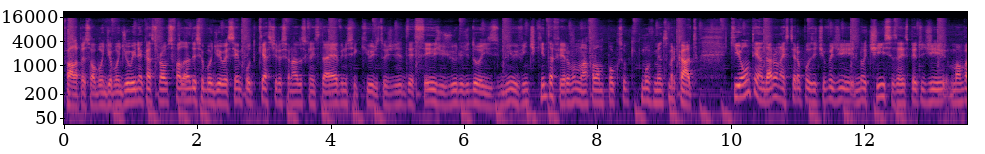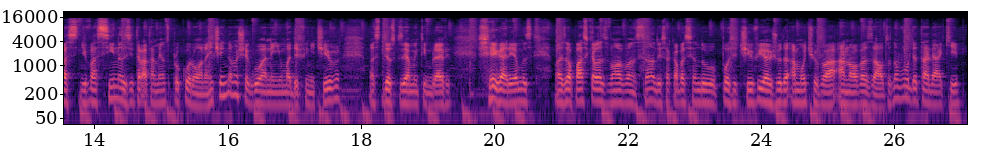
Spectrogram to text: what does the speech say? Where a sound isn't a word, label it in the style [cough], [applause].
Fala pessoal, bom dia, bom dia. William Castro Alves falando. Esse é o Bom Dia USM, podcast direcionado aos clientes da Avenue Security. Hoje é dia 16 de julho de 2020, quinta-feira. Vamos lá falar um pouco sobre o que movimenta o mercado. Que ontem andaram na esteira positiva de notícias a respeito de, uma vac de vacinas e tratamentos para o corona. A gente ainda não chegou a nenhuma definitiva, mas se Deus quiser, muito em breve [laughs] chegaremos. Mas ao passo que elas vão avançando, isso acaba sendo positivo e ajuda a motivar a novas altas. Não vou detalhar aqui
